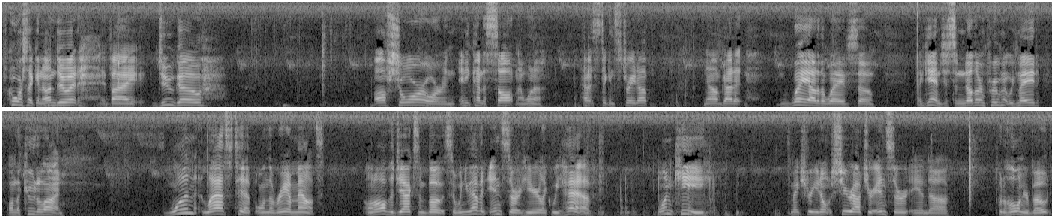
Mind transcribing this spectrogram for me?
Of course, I can undo it if I do go offshore or in any kind of salt and I want to have it sticking straight up. Now I've got it way out of the waves. So again, just another improvement we've made on the CUDA line. One last tip on the ram mounts on all the Jackson boats. So when you have an insert here like we have, one key to make sure you don't shear out your insert and uh, put a hole in your boat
